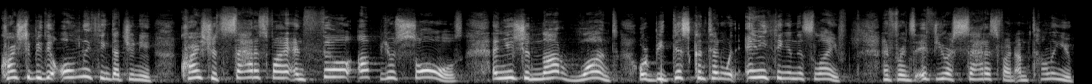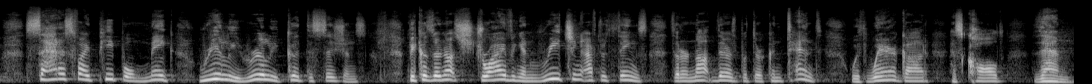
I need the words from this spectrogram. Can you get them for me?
Christ should be the only thing that you need. Christ should satisfy and fill up your souls. And you should not want or be discontent with anything in this life. And friends, if you are satisfied, I'm telling you, satisfied people make really, really good decisions because they're not striving and reaching after things that are not theirs, but they're content with where God has called them.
